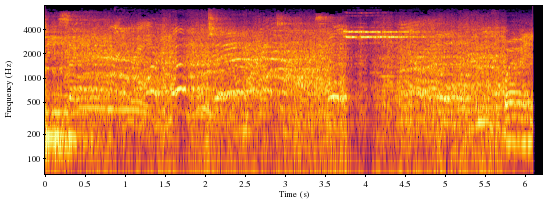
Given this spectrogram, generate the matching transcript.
Pittsburgh seconds.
